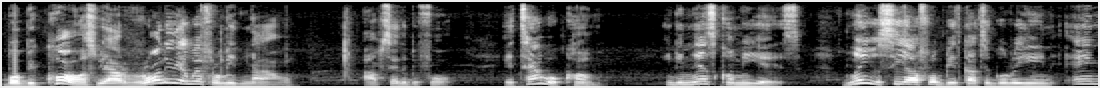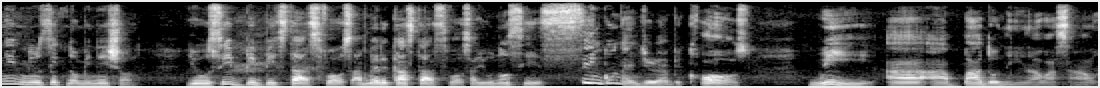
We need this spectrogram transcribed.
But because we are running away from it now, I've said it before, a time will come in the next coming years when you see Afrobeat category in any music nomination, you will see big, big stars first, America stars first, and you will not see a single Nigeria because we are abandoning our sound.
